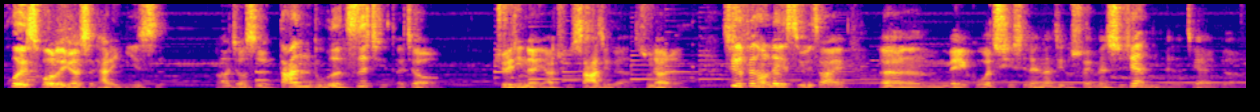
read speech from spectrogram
会错了袁世凯的意思，然后就是单独的自己的就决定了要去杀这个宋教仁，这个非常类似于在呃美国七十年代这个水门事件里面的这样一个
